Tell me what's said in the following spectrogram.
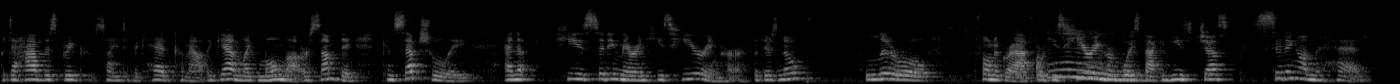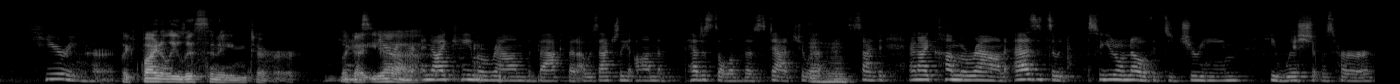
but to have this big scientific head come out, again, like MoMA or something, conceptually. And he's sitting there and he's hearing her, but there's no f- literal phonograph where he's hearing her voice mm. back and he's just sitting on the head hearing her Like finally listening to her. Like Yes, a, hearing her. yeah. And I came around the back of it. I was actually on the pedestal of the statuette, Mm-hmm. the sign thing, and I come around as it's a. So you don't know if it's a dream. He wished it was her.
